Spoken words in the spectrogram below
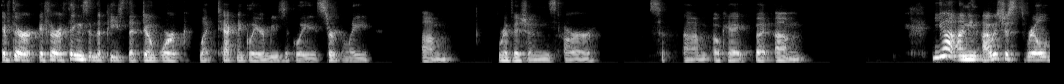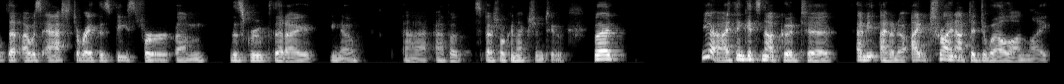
if there if there are things in the piece that don't work like technically or musically, certainly um, revisions are um, okay. But um, yeah, I mean, I was just thrilled that I was asked to write this piece for um, this group that I, you know, uh, have a special connection to. But yeah, I think it's not good to. I mean, I don't know. I try not to dwell on like,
